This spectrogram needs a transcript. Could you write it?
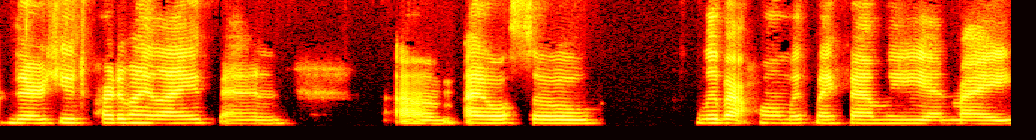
They're a huge part of my life. And um, I also live at home with my family and my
